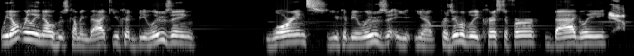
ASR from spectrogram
we don't really know who's coming back. You could be losing Lawrence. You could be losing, you know, presumably Christopher Bagley. Yeah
